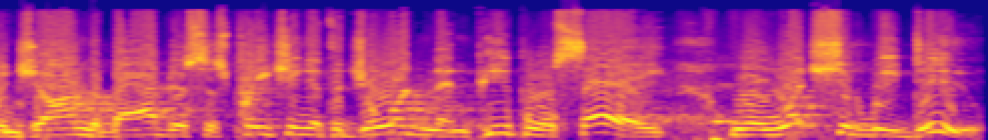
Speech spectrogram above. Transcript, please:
when John the Baptist is preaching at the Jordan and people say, well, what should we do?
